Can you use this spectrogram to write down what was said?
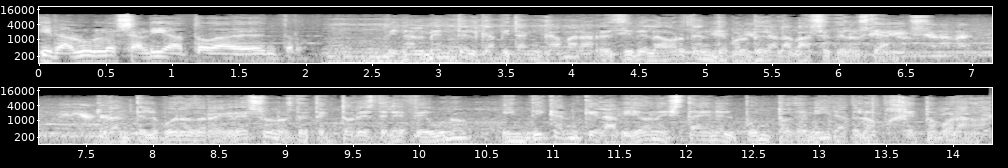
y la luz le salía toda de dentro. Finalmente el capitán Cámara recibe la orden de volver a la base de los llanos. Durante el vuelo de regreso, los detectores del F-1 indican que el avión está en el punto de mira del objeto volador.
